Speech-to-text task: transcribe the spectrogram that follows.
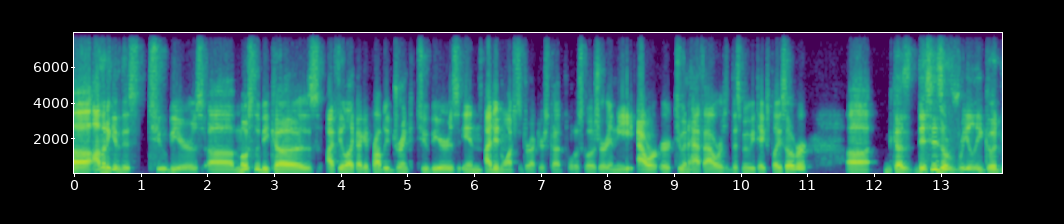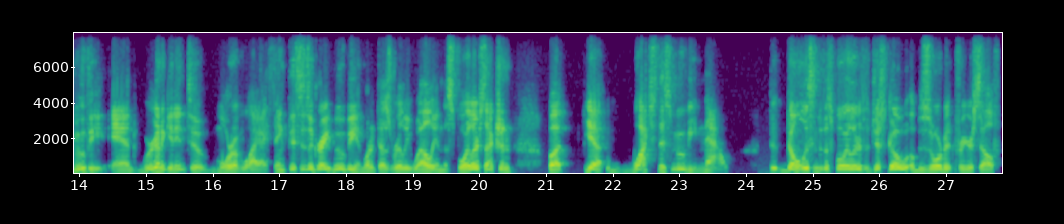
Uh, I'm going to give this two beers, uh, mostly because I feel like I could probably drink two beers in. I didn't watch the director's cut, full disclosure, in the hour or two and a half hours this movie takes place over, uh, because this is a really good movie. And we're going to get into more of why I think this is a great movie and what it does really well in the spoiler section. But yeah, watch this movie now. D- Don't listen to the spoilers, just go absorb it for yourself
